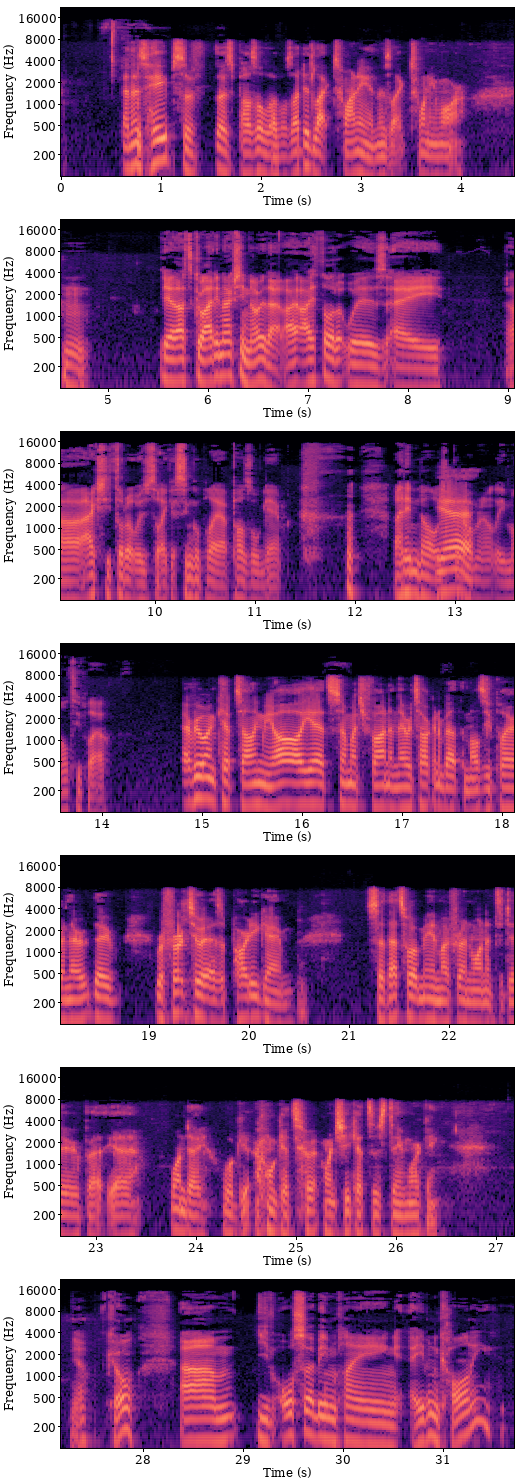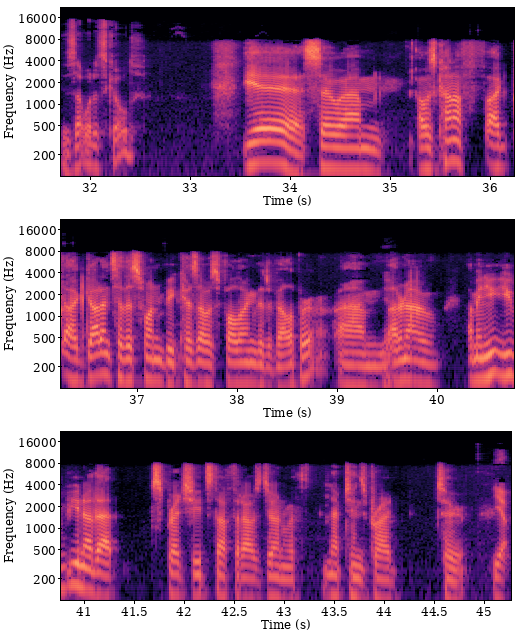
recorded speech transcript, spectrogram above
And there's heaps of those puzzle levels. I did like 20, and there's like 20 more. Yeah, that's cool. I didn't actually know that. I, I thought it was a. Uh, I actually thought it was like a single player puzzle game. I didn't know it was Yeah. predominantly multiplayer. everyone kept telling me, "Oh, yeah, it's so much fun," and they were talking about the multiplayer, and they they referred to it as a party game. So that's what me and my friend wanted to do. But yeah, one day we'll get we'll get to it when she gets her Steam working. Yeah, cool. Um, you've also been playing Aven Colony. Is that what it's called? Yeah, so um, I was kind of I, I got into this one because I was following the developer. Um, I don't know. I mean, you, you you know that spreadsheet stuff that I was doing with Neptune's Pride too. Yep.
